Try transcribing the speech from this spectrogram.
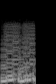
you.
